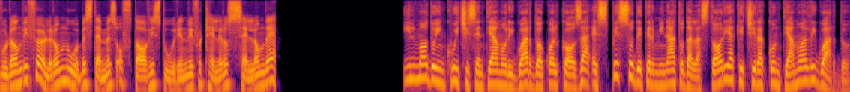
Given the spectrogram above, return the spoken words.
Hvordan vi føler om noe bestemmes ofte av historien vi forteller oss selv om det. Il modo in cui ci sentiamo riguardo a qualcosa è spesso determinato dalla storia che ci raccontiamo al riguardo.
